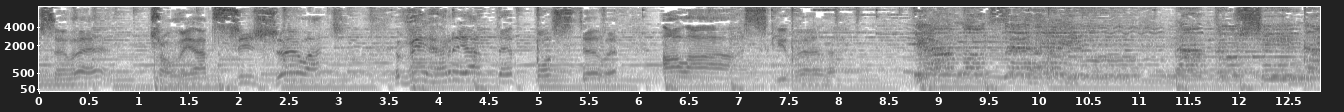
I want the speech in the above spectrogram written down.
veselé, čo viac si želať, vyhriate postele a lásky veľa. Vianoce hrajú na duši, na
